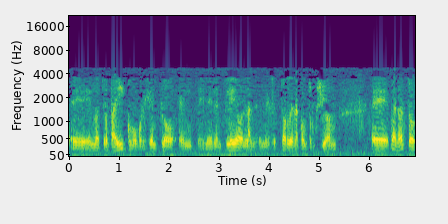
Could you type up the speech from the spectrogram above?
eh, en nuestro país, como por ejemplo en, el empleo, en, el sector de la construcción, eh, bueno, esto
